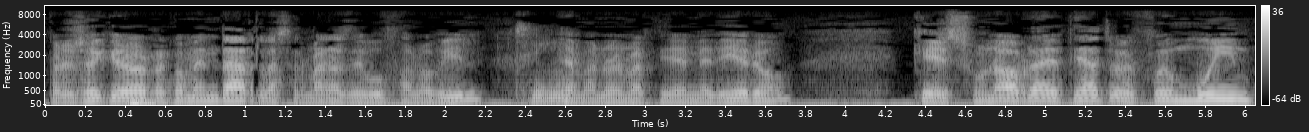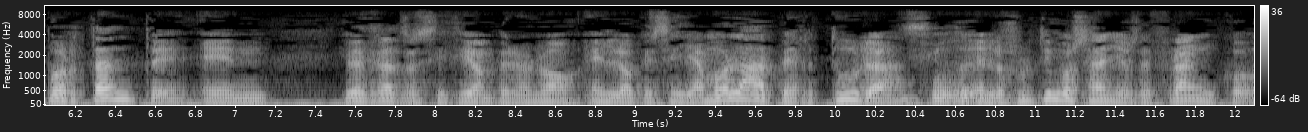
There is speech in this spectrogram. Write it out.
Por eso hoy quiero recomendar Las Hermanas de Buffalo Bill, Sí. de Manuel Martínez Mediero, que es una obra de teatro que fue muy importante en. Iba a decir la transición, pero no, en lo que se llamó la apertura Sí. en los últimos años de Franco.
